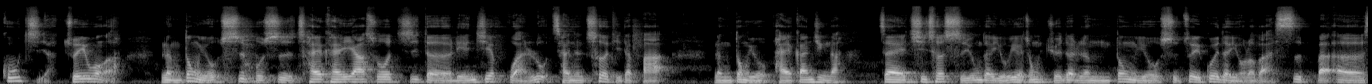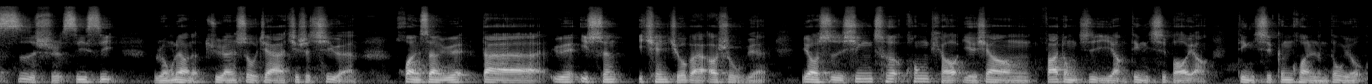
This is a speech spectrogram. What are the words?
估计啊，追问啊，冷冻油是不是拆开压缩机的连接管路才能彻底的把冷冻油排干净呢？在汽车使用的油液中，觉得冷冻油是最贵的油了吧？四百呃四十 CC 容量的，居然售价七十七元，换算约大约一升一千九百二十五元。要是新车空调也像发动机一样定期保养、定期更换冷冻油，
